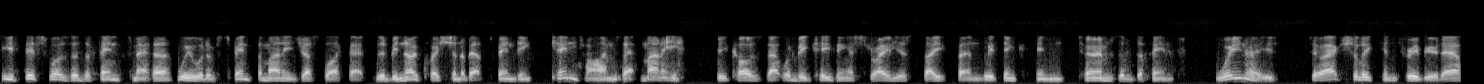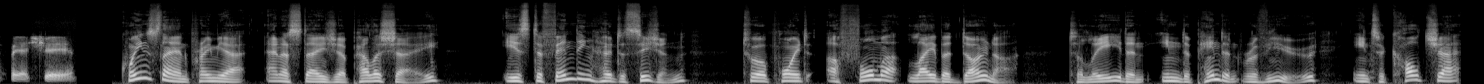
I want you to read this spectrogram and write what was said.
If this was a defence matter, we would have spent the money just like that. There'd be no question about spending 10 times that money because that would be keeping Australia safe and we think in terms of defence. We need to actually contribute our fair share. Queensland Premier Anastasia Palaszczuk is defending her decision to appoint a former Labor donor to lead an independent review into culture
